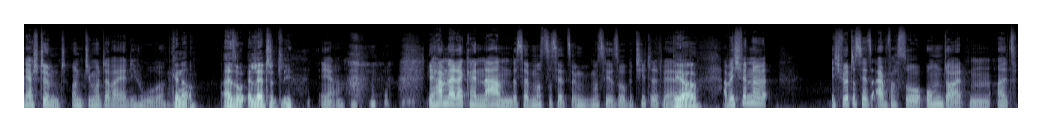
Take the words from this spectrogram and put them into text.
Ja, stimmt. Und die Mutter war ja die Hure. Genau. Also, allegedly. Ja. Wir haben leider keinen Namen, deshalb muss das jetzt irgendwie, muss hier so betitelt werden. Ja. Aber ich finde, ich würde das jetzt einfach so umdeuten als,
